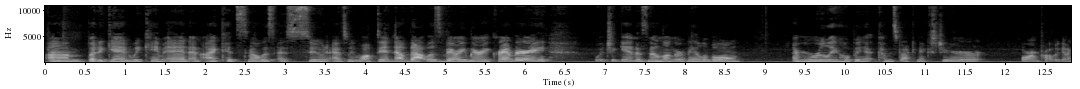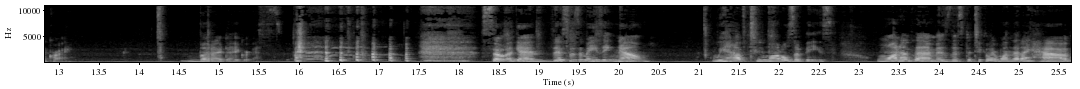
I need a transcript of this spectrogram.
Um, but again, we came in and I could smell this as soon as we walked in. Now that was Very Merry Cranberry, which again is no longer available. I'm really hoping it comes back next year or I'm probably going to cry. But I digress. so again, this is amazing. Now, we have two models of these. One of them is this particular one that I have,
